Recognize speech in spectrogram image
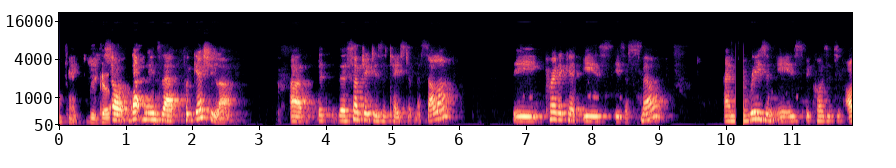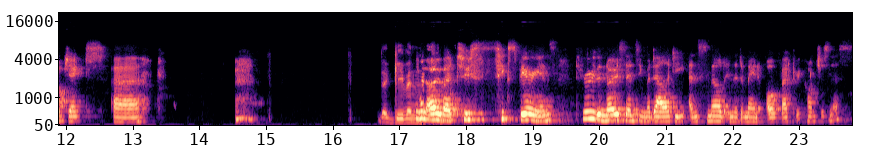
Okay. because So that means that for Geshe-la, uh, the, the subject is a taste of masala, the predicate is, is a smell, and the reason is because it's an object uh, given given over to experience through the nose sensing modality and smelled in the domain of olfactory consciousness.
